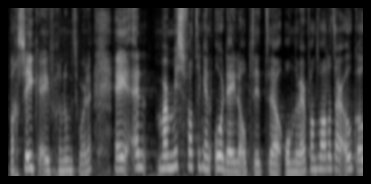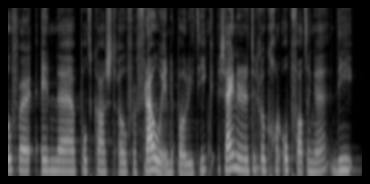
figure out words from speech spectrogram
mag zeker even genoemd worden. Hey, en, maar misvattingen en oordelen op dit uh, onderwerp, want we hadden het daar ook over in de podcast over vrouwen in de politiek. Zijn er natuurlijk ook gewoon opvattingen die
